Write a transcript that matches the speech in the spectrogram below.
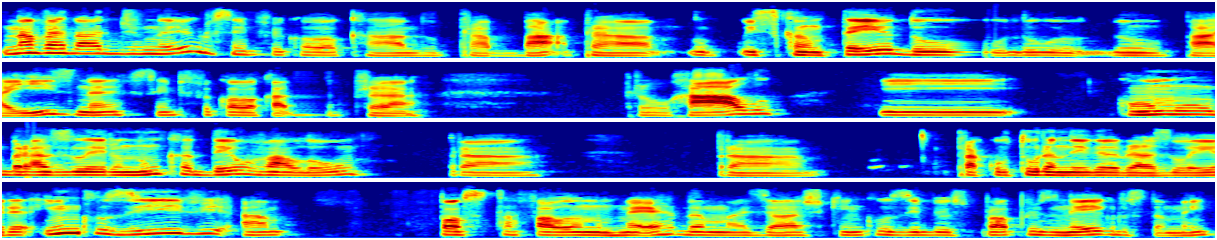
na verdade, o negro sempre foi colocado para o escanteio do, do, do país, né? Sempre foi colocado para o ralo. E como o brasileiro nunca deu valor para a cultura negra brasileira, inclusive, a, posso estar falando merda, mas eu acho que inclusive os próprios negros também,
